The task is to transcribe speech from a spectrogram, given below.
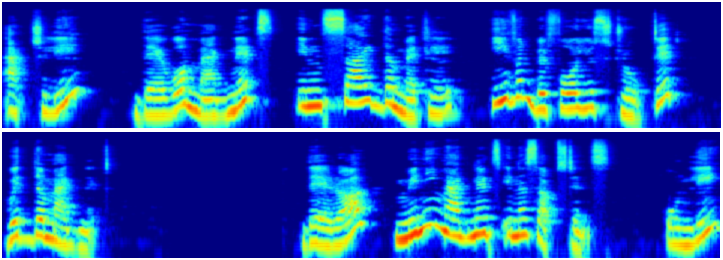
Actually, there were magnets inside the metal even before you stroked it with the magnet. There are mini magnets in a substance, only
